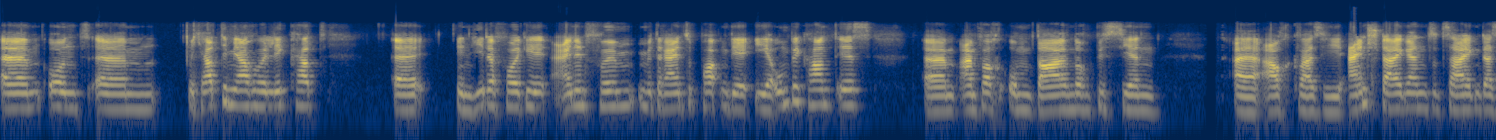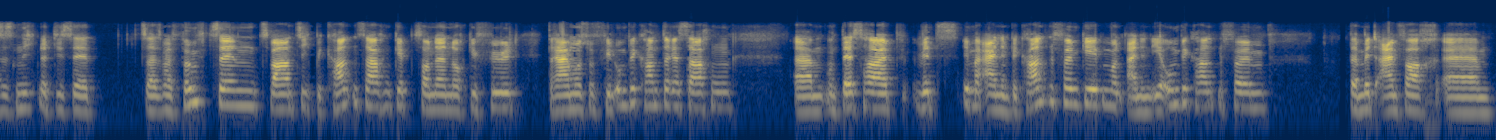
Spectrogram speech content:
Ähm, und ähm, ich hatte mir auch überlegt gehabt, äh, in jeder Folge einen Film mit reinzupacken, der eher unbekannt ist ähm, einfach um da noch ein bisschen äh, auch quasi Einsteigern zu zeigen, dass es nicht nur diese sagen mal 15, 20 bekannten Sachen gibt, sondern noch gefühlt dreimal so viel unbekanntere Sachen. Ähm, und deshalb wird es immer einen bekannten Film geben und einen eher unbekannten Film, damit einfach ähm,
